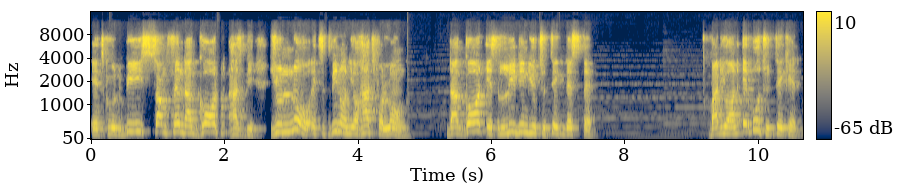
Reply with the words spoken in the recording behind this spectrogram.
It could be something that God has been, you know, it's been on your heart for long, that God is leading you to take this step. But you're unable to take it.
